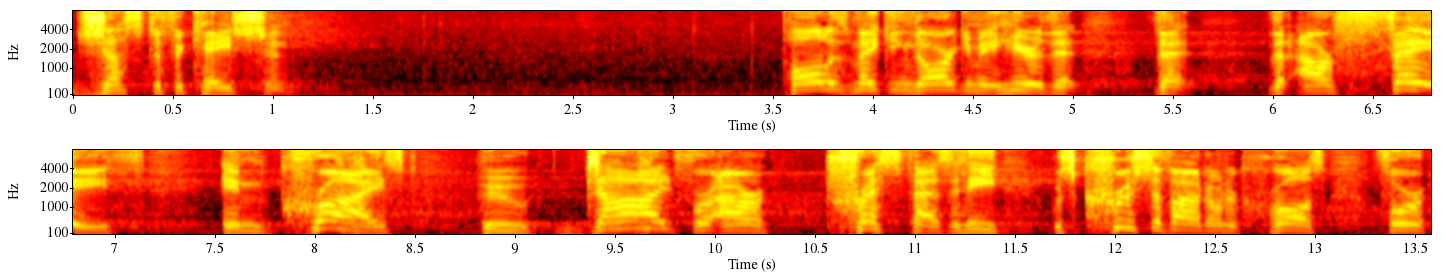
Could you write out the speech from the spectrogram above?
justification. Paul is making the argument here that, that, that our faith in Christ, who died for our trespasses. He was crucified on a cross for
